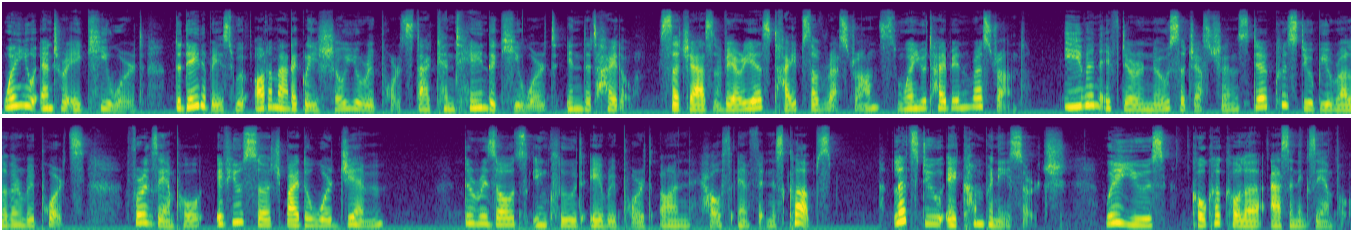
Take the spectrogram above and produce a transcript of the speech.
When you enter a keyword, the database will automatically show you reports that contain the keyword in the title, such as various types of restaurants when you type in restaurant. Even if there are no suggestions, there could still be relevant reports. For example, if you search by the word gym, the results include a report on health and fitness clubs. Let's do a company search. We'll use Coca-Cola as an example.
